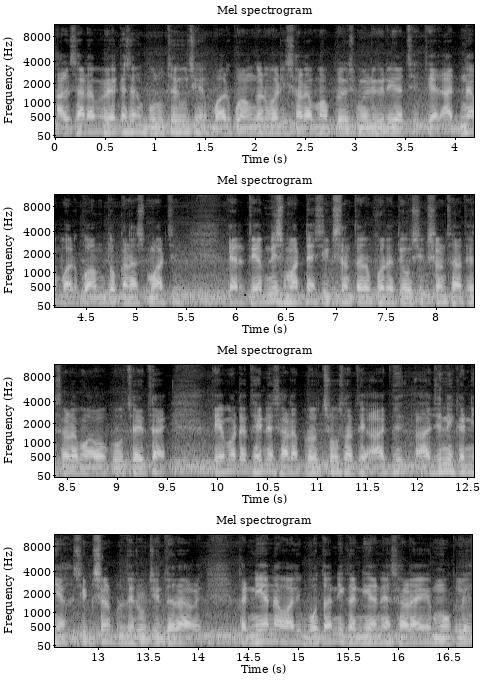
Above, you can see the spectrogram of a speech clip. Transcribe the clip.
હાલ શાળામાં વેકેશન પૂરું થયું છે. બાળકો આંગણવાડી શાળામાં પ્રવેશ મેળવી રહ્યા છે. ત્યારે આજના બાળકો આમ તો ઘણા સ્માર્ટ છે. ત્યારે તેમની માટે શિક્ષણ તરફ વળે તેઓ શિક્ષણ સાથે શાળામાં આવા પ્રોત્સાહિત થાય. તે માટે થઈને શાળા પ્રોત્સવ સાથે આજ, આજની કન્યા શિક્ષણ પ્રત્યે રુચિ ધરાવે. કન્યાના વાલી પોતાની કન્યાને શાળાએ મોકલે.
